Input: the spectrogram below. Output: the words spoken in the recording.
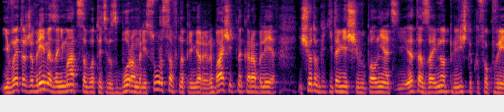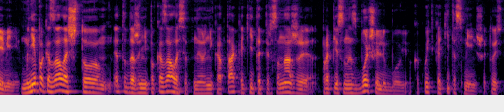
и в это же время заниматься вот этим сбором ресурсов, например, рыбачить на корабле, еще там какие-то вещи выполнять. И это займет приличный кусок времени. Мне показалось, что это даже не показалось, это наверняка так. Какие-то персонажи прописаны с большей любовью, какие-то с меньшей. То есть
